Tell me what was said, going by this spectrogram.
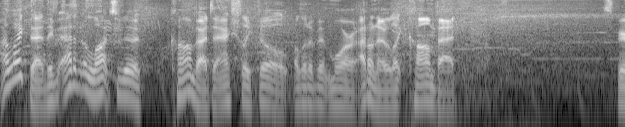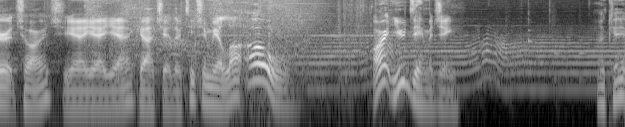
I like that. They've added a lot to the combat to actually feel a little bit more, I don't know, like combat. Spirit charge. Yeah, yeah, yeah. Gotcha. They're teaching me a lot. Oh! Aren't you damaging? Okay.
